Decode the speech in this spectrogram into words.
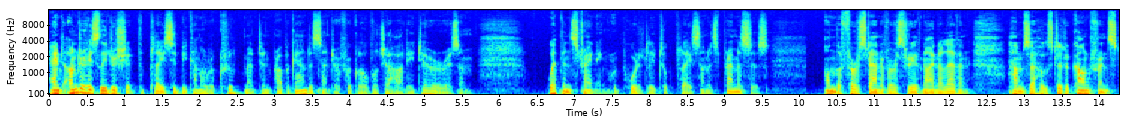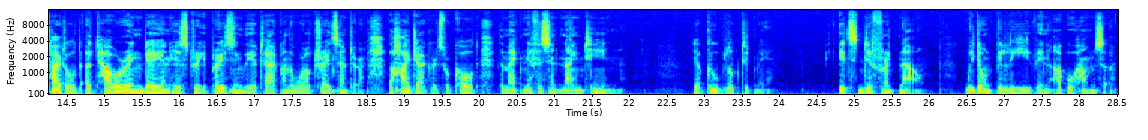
and under his leadership the place had become a recruitment and propaganda center for global jihadi terrorism. Weapons training reportedly took place on its premises on the first anniversary of 9 11, Hamza hosted a conference titled A Towering Day in History, praising the attack on the World Trade Center. The hijackers were called the Magnificent Nineteen. Yaqub looked at me. It's different now. We don't believe in Abu Hamza.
